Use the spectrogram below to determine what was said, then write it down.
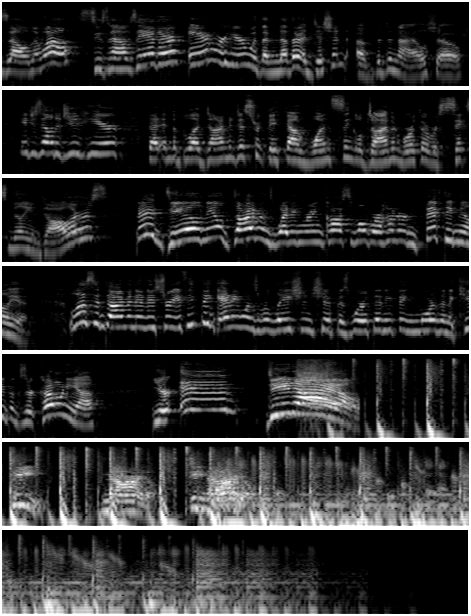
Gisele Noel, Susan Alexander. and we're here with another edition of The Denial Show. Hey Gisele, did you hear that in the Blood Diamond District they found one single diamond worth over $6 million? Big deal. Neil Diamond's wedding ring cost him over 150 million. Listen, diamond industry, if you think anyone's relationship is worth anything more than a cubic zirconia, you're in Denial! denial. Denial.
